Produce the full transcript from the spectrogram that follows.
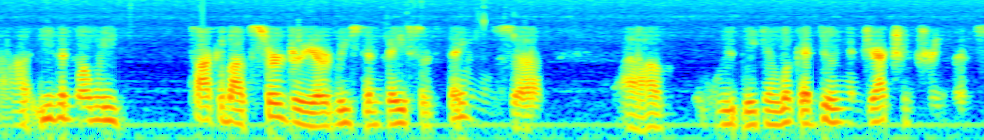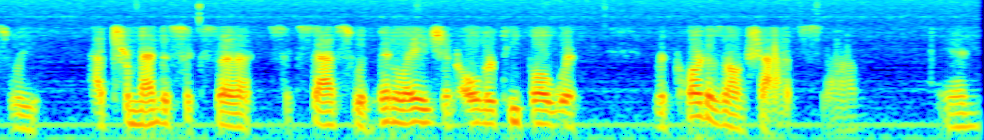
Uh, even when we talk about surgery or at least invasive things, uh, um, we, we, can look at doing injection treatments. We have tremendous success, success with middle-aged and older people with with cortisone shots. Um, in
